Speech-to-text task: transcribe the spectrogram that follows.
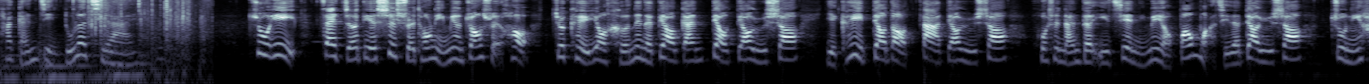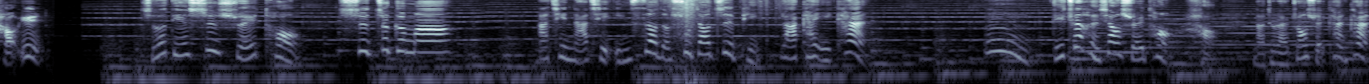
他赶紧读了起来。注意，在折叠式水桶里面装水后，就可以用盒内的钓竿钓鲷鱼烧，也可以钓到大鯛鱼烧，或是难得一见里面有包麻糬的鯛鱼烧。祝你好运！折叠式水桶是这个吗？阿庆拿起银色的塑胶制品，拉开一看，嗯，的确很像水桶。好，那就来装水看看。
